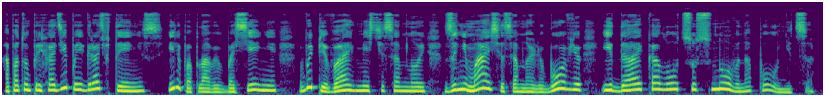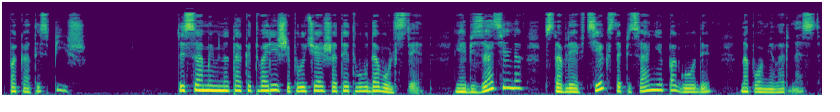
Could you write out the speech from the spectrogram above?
А потом приходи поиграть в теннис или поплавай в бассейне, выпивай вместе со мной, занимайся со мной любовью и дай колодцу снова наполниться, пока ты спишь. Ты сам именно так и творишь и получаешь от этого удовольствие. И обязательно вставляй в текст описание погоды, напомнил Эрнест.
